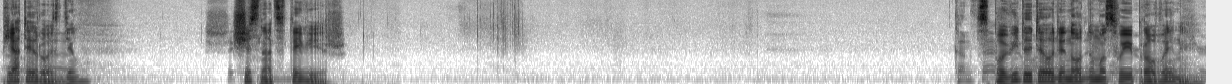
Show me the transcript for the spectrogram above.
п'ятий розділ, 16 вірш. Сповідуйте один одному свої провини,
